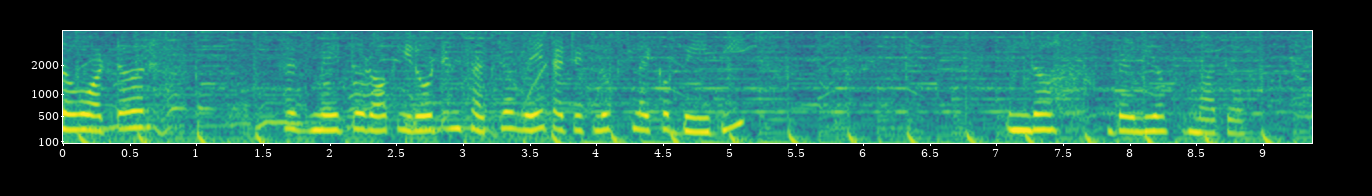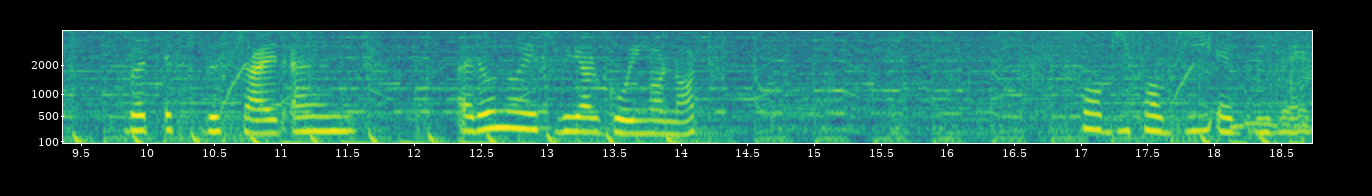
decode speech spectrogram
The water has made the rock erode in such a way that it looks like a baby in the belly of mother. But it's this side and I don't know if we are going or not. Foggy, foggy everywhere.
